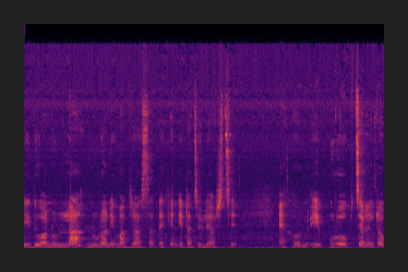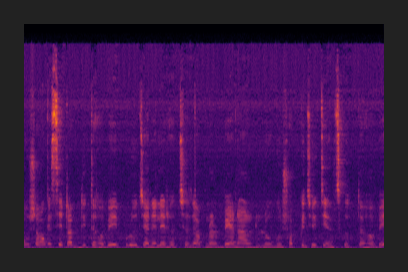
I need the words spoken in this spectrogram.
রিদওয়ানুল্লাহ নুরানি মাদ্রাসা। দেখেন, এটা চলে আসছে। এখন এই পুরো চ্যানেলটা অবশ্য আমাকে সেট দিতে হবে। এই পুরো চ্যানেলের হচ্ছে যে আপনার ব্যানার লোগো সব কিছুই চেঞ্জ করতে হবে।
